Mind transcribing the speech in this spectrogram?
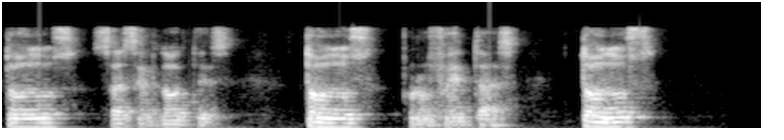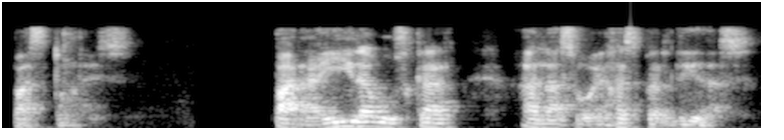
todos sacerdotes, todos profetas, todos pastores, para ir a buscar a las ovejas perdidas,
